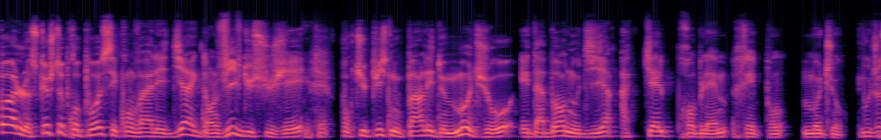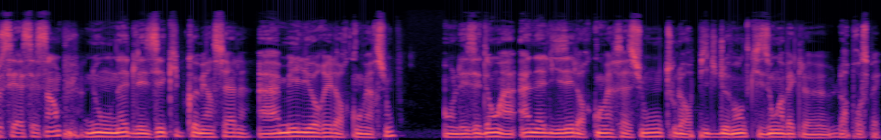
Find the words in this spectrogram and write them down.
Paul, ce que je te propose, c'est qu'on va aller direct dans le vif du sujet pour que tu puisses nous parler de Mojo et d'abord nous dire à quel problème répond Mojo. Mojo, c'est assez simple. Nous, on aide les équipes commerciales à améliorer leur conversion en les aidant à analyser leurs conversations, tout leur pitch de vente qu'ils ont avec le- leurs prospects.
